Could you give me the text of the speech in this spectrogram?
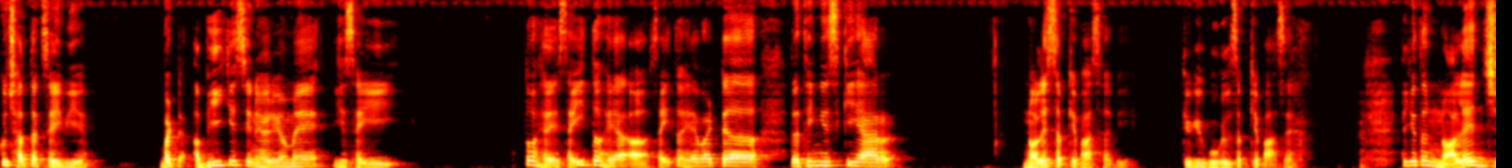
कुछ हद तक सही भी है। बट अभी के सिनेरियो में ये सही तो है सही तो है आ, सही तो है बट द थिंग इज़ कि यार नॉलेज सबके पास है अभी, क्योंकि गूगल सबके पास है। ठीक है तो नॉलेज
